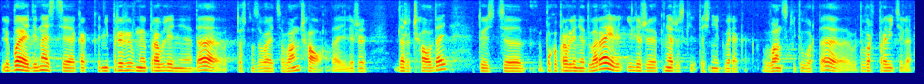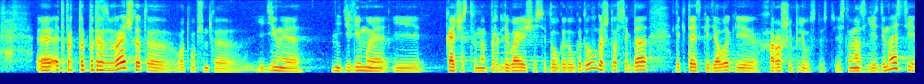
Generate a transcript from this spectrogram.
любая династия, как непрерывное правление, да, то, что называется Ван Чао, да, или же даже Чхаодай, то есть э, эпоха правления двора или, или же княжеский, точнее говоря, как ванский двор, да, двор правителя, э, это подразумевает, что это, вот, в общем-то, единое, неделимое и качественно продлевающееся долго-долго-долго, что всегда для китайской идеологии хороший плюс. То есть если у нас есть династии,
